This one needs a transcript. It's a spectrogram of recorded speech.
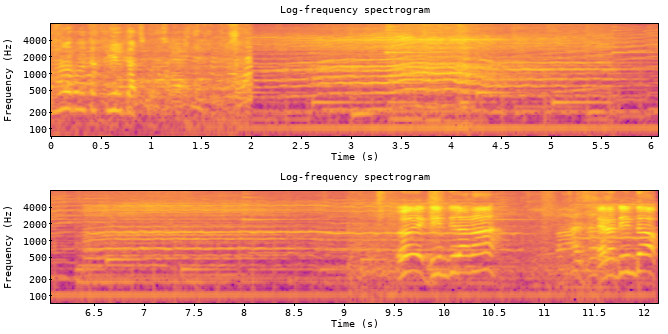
অন্যরকম একটা ফিল কাজ করছে ডিম দিলা না? একটা ডিম দাও।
